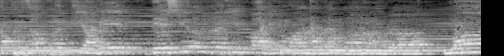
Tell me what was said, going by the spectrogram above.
तुझं प्रती आहे. देशील तरी पाहिजे या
